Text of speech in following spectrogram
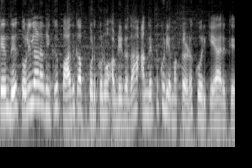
இருந்து தொழிலாளர்களுக்கு பாதுகாப்பு கொடுக்கணும் அப்படின்றதா அங்க இருக்கக்கூடிய மக்களோட கோரிக்கையா இருக்கு.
